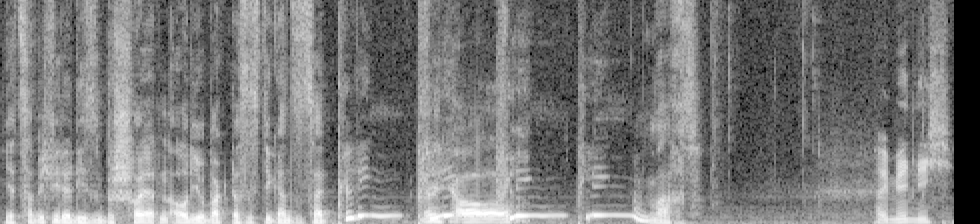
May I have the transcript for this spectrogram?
Jetzt habe ich wieder diesen bescheuerten Audiobug, dass es die ganze Zeit pling, pling, pling, pling macht. Bei mir nicht.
